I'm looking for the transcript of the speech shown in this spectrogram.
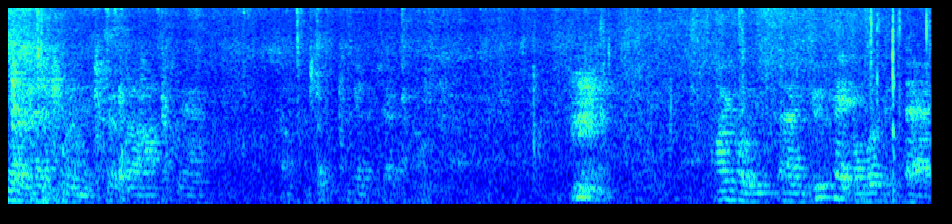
Yeah, that's when they took off, yeah. So, uh, you take a look at that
